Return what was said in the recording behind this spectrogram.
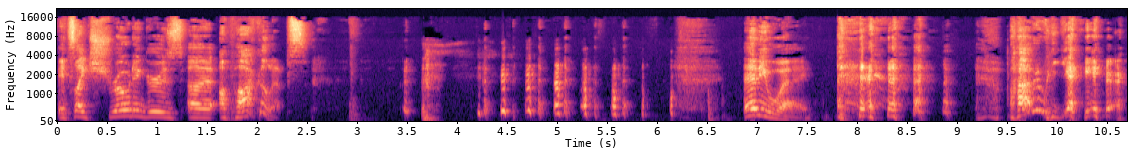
It's like Schrodinger's uh, apocalypse. anyway, how did we get here?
